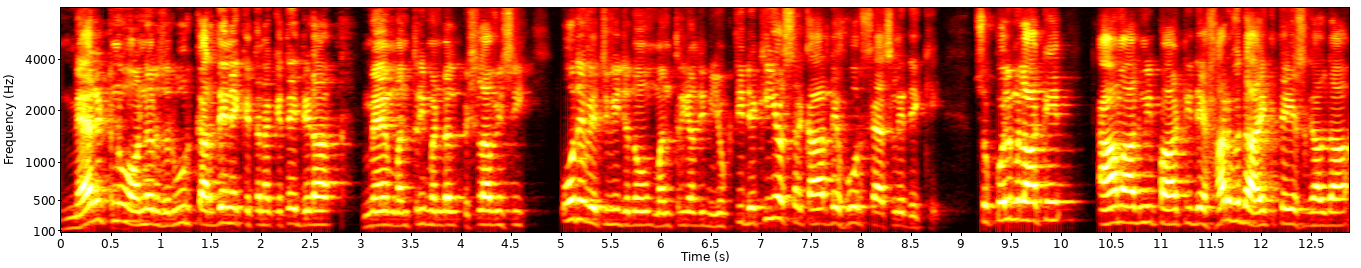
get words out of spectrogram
ਮੈਰਿਟ ਨੂੰ ਆਨਰ ਜ਼ਰੂਰ ਕਰਦੇ ਨੇ ਕਿਤੇ ਨਾ ਕਿਤੇ, ਜਿਹੜਾ ਮੈਂ ਮੰਤਰੀ ਮੰਡਲ ਪਿਛਲਾ ਵੀ ਸੀ, ਉਹਦੇ ਵਿੱਚ ਵੀ ਜਦੋਂ ਮੰਤਰੀਆਂ ਦੀ ਨਿਯੁਕਤੀ ਦੇਖੀ ਜਾਂ ਸਰਕਾਰ ਦੇ ਹੋਰ ਫੈਸਲੇ ਦੇਖੇ। ਸੋ ਕੁੱਲ ਮਿਲਾ ਕੇ ਆਮ ਆਦਮੀ ਪਾਰਟੀ ਦੇ ਹਰ ਵਿਧਾਇਕ ਤੇ ਇਸ ਗੱਲ ਦਾ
